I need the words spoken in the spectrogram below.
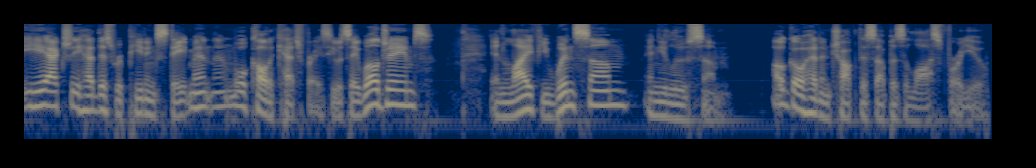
he actually had this repeating statement, and we'll call it a catchphrase. He would say, "Well, James, in life you win some and you lose some. I'll go ahead and chalk this up as a loss for you."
